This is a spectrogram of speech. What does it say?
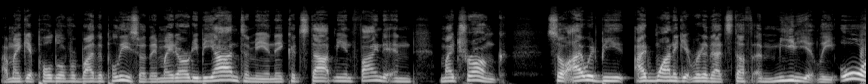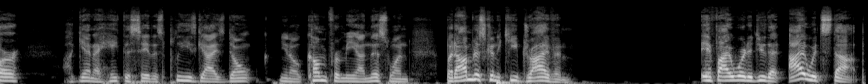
I might get pulled over by the police or they might already be on to me and they could stop me and find it in my trunk. So I would be, I'd want to get rid of that stuff immediately. Or again, I hate to say this, please guys, don't, you know, come for me on this one, but I'm just going to keep driving. If I were to do that, I would stop.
